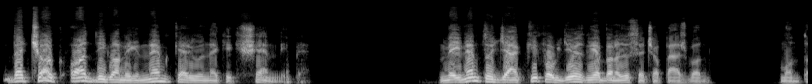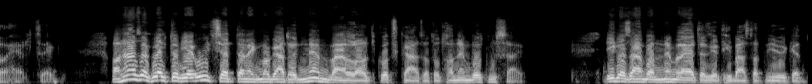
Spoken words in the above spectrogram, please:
de csak addig, amíg nem kerül nekik semmibe. Még nem tudják, ki fog győzni ebben az összecsapásban, mondta a herceg. A házak legtöbbje úgy szedte meg magát, hogy nem vállalt kockázatot, ha nem volt muszáj. Igazában nem lehet ezért hibáztatni őket,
